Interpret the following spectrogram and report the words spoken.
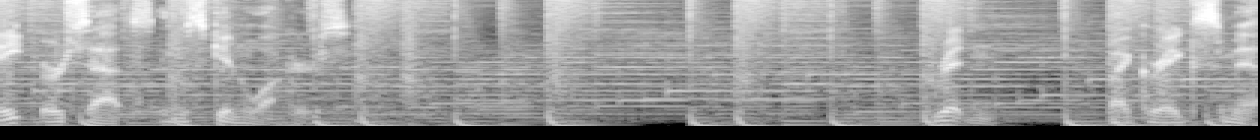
Nate Ersatz and the Skinwalkers. Written by Greg Smith.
